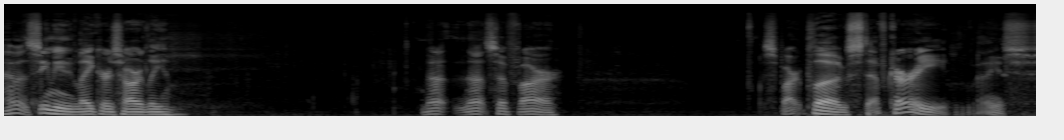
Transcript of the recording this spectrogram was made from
I haven't seen any Lakers hardly. Not not so far. Spark plugs, Steph Curry. Nice.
